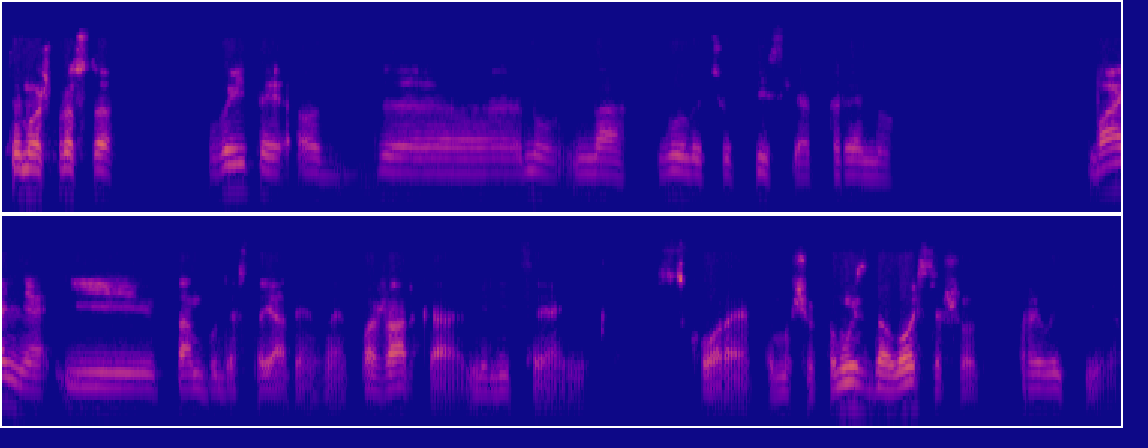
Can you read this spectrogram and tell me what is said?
ти можеш просто вийти од, е, ну, на вулицю після тренування, і там буде стояти, не знаю, пожарка, міліція і скора, тому що комусь здалося, що прилетіло.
